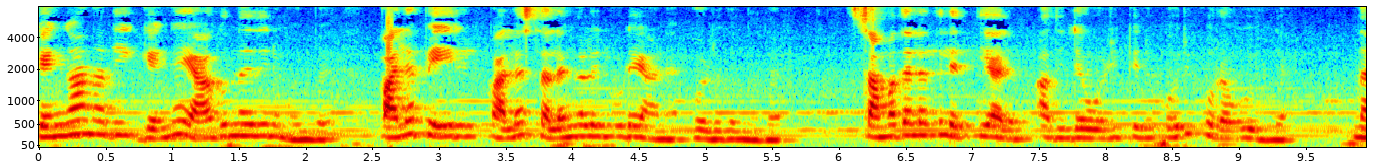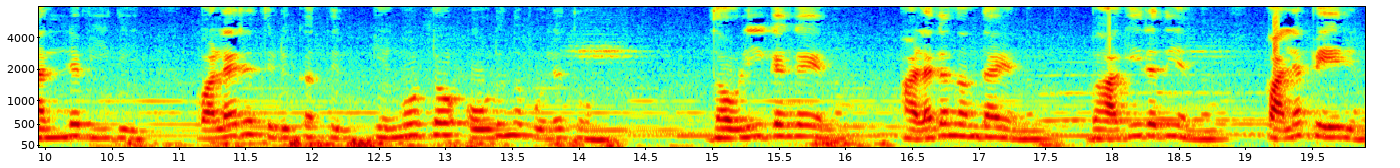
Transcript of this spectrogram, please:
ഗംഗാനദി ഗംഗയാകുന്നതിന് മുൻപ് പല പേരിൽ പല സ്ഥലങ്ങളിലൂടെയാണ് ഒഴുകുന്നത്. സമതലത്തിലെത്തിയാലും അതിന്റെ ഒഴുക്കിന് ഒരു കുറവുമില്ല നല്ല വീതിയിൽ വളരെ തിടുക്കത്തിൽ എങ്ങോട്ടോ ഓടുന്ന പോലെ തോന്നും. ധൗളീഗംഗ എന്നും അളകനന്ദ എന്നും ഭാഗീരഥി എന്നും പല പേരിൽ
